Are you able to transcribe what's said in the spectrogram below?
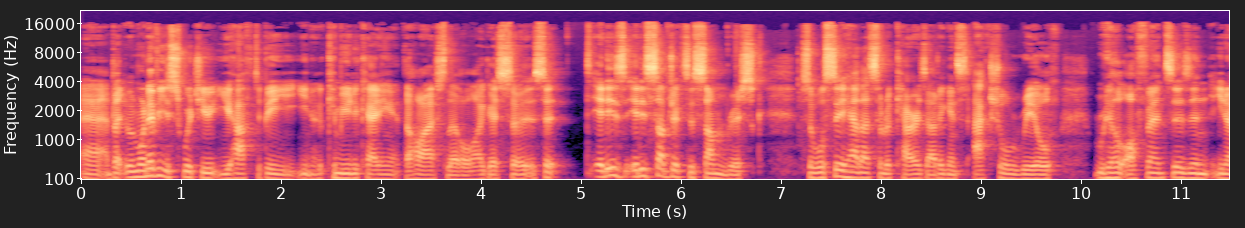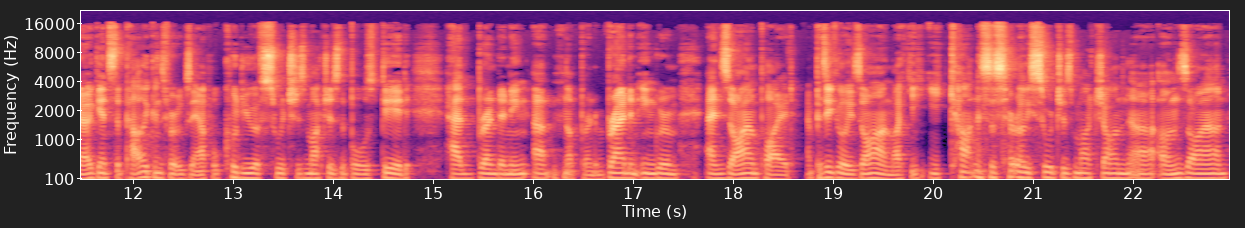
Uh, but whenever you switch, you you have to be you know communicating at the highest level, I guess. So, so it is it is subject to some risk. So we'll see how that sort of carries out against actual real real offenses. And, you know, against the Pelicans, for example, could you have switched as much as the Bulls did had Brendan, In- uh, not Brendan, Brandon Ingram and Zion played, and particularly Zion? Like you, you can't necessarily switch as much on uh, on Zion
